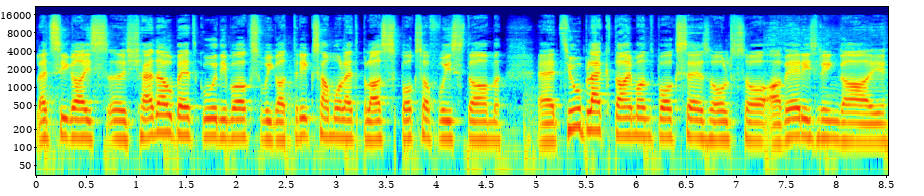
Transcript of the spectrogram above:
Let's see guys, uh, Shadow Bet goodie box, we got Tricks Amulet plus Box of Wisdom, uh, two Black Diamond boxes, also Averis Ring Eye,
